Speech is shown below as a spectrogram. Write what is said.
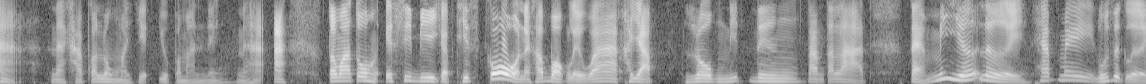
105นะครับก็ลงมาเยอะอยู่ประมาณหนึ่งนะฮะอะต่อมาตัวของ SCB กับ Tisco นะครับบอกเลยว่าขยับลงนิดนึงตามตลาด แต่ไม่เยอะเลยแทบไม่รู้สึกเลย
